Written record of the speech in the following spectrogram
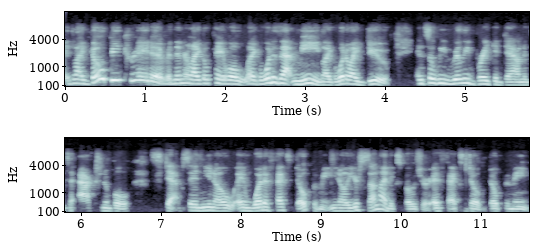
And like go be creative. And then they're like okay well like what does that mean? Like what do i do? And so we really break it down into actionable steps and you know and what affects dopamine. You know your sunlight exposure affects dop- dopamine.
